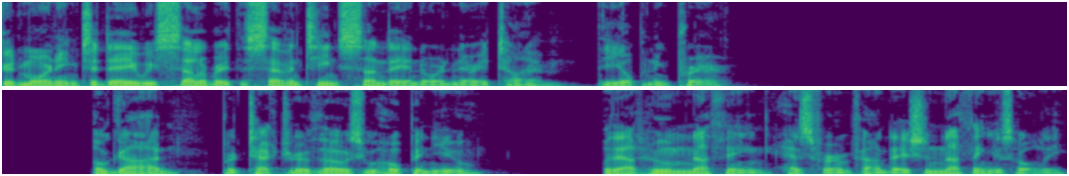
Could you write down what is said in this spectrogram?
Good morning. Today we celebrate the 17th Sunday in Ordinary Time, the opening prayer. O God, protector of those who hope in you, without whom nothing has firm foundation, nothing is holy,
